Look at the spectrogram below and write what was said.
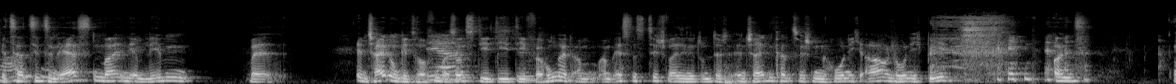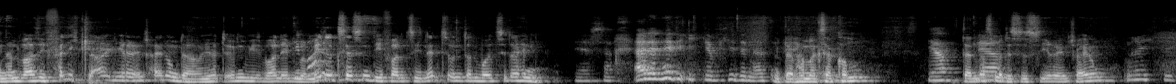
jetzt hat sie zum ersten Mal in ihrem Leben weil, Entscheidung getroffen, Ja, weil sonst die, die, die verhungert am, am Essenstisch, weil sie nicht unter, entscheiden kann zwischen Honig A und Honig B. und, und dann war sie völlig klar in ihrer Entscheidung da. Die hat irgendwie, war neben einem Mädel gesessen, die fand sie nett und dann wollte sie dahin. Ja, schau. Ah, dann hätte ich, glaube, ich hätte den ersten. Und dann haben wir gesagt, komm, Ja. dann lassen Ja. wir, das ist ihre Entscheidung. Richtig.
